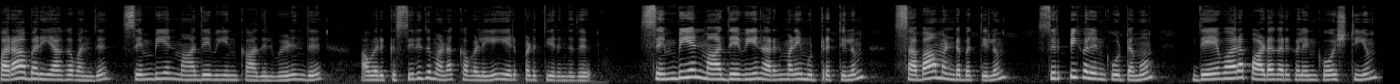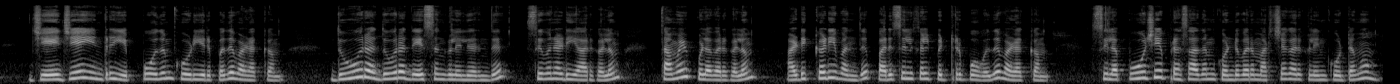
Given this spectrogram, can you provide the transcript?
பராபரியாக வந்து செம்பியன் மாதேவியின் காதில் விழுந்து அவருக்கு சிறிது மனக்கவலையை ஏற்படுத்தியிருந்தது. செம்பியன் மாதேவியின் அரண்மனை முற்றத்திலும் சபா மண்டபத்திலும் சிற்பிகளின் கூட்டமும் தேவார பாடகர்களின் கோஷ்டியும் ஜே ஜே என்று எப்போதும் கூடியிருப்பது வழக்கம். தூர தூர தேசங்களிலிருந்து சிவனடியார்களும் தமிழ் புலவர்களும் அடிக்கடி வந்து பரிசில்கள் பெற்று போவது வழக்கம். சில பூஜை பிரசாதம் கொண்டு வரும் அர்ச்சகர்களின் கூட்டமும்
